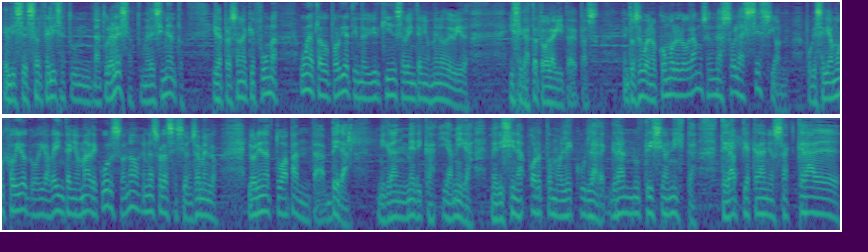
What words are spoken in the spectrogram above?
Él dice, ser feliz es tu naturaleza, tu merecimiento. Y la persona que fuma un atado por día tiende a vivir 15, 20 años menos de vida. Y se gasta toda la guita de paso. Entonces, bueno, ¿cómo lo logramos? En una sola sesión. Porque sería muy jodido que vos digas 20 años más de curso, ¿no? En una sola sesión, llámenlo. Lorena Tuapanta, Vera, mi gran médica y amiga, medicina ortomolecular, gran nutricionista, terapia cráneo sacral,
